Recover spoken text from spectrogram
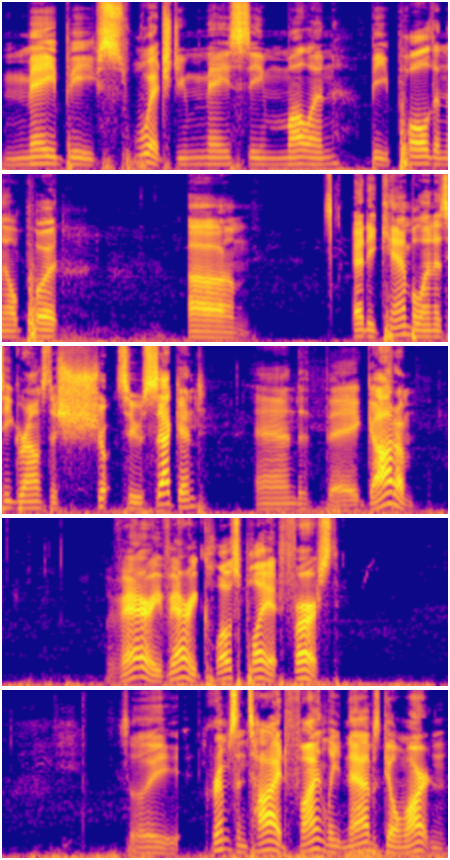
may be switched. You may see Mullen be pulled, and they'll put um, Eddie Campbell in as he grounds to to second, and they got him. Very, very close play at first. So the Crimson Tide finally nabs Gilmartin.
